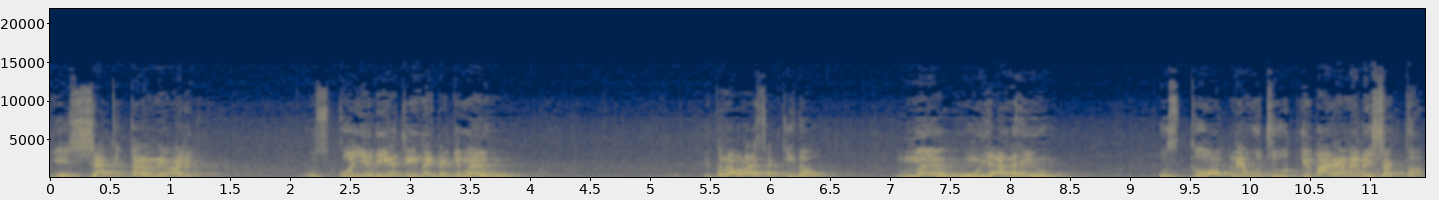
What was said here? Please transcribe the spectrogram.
ये शक करने वाली, उसको यह भी यकीन नहीं था कि मैं हूँ। इतना बड़ा शक्कीदा हो मैं हूँ या नहीं हूँ, उसको अपने वजूद के बारे में भी शक था।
